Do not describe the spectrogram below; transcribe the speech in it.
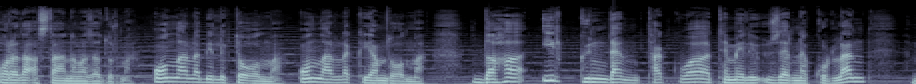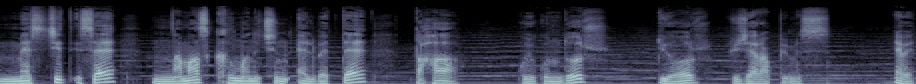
Orada asla namaza durma. Onlarla birlikte olma. Onlarla kıyamda olma. Daha ilk günden takva temeli üzerine kurulan mescit ise namaz kılman için elbette daha uygundur diyor Yüce Rabbimiz. Evet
